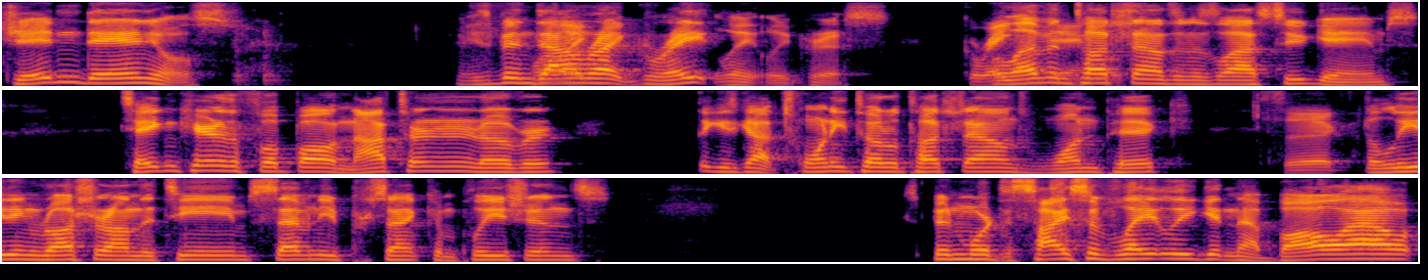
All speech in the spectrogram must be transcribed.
Jayden Daniels. He's been More like- downright great lately, Chris. Great. 11 Daniels. touchdowns in his last two games, taking care of the football, not turning it over. I think he's got 20 total touchdowns, one pick. Sick. The leading rusher on the team, 70% completions. He's been more decisive lately, getting that ball out.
